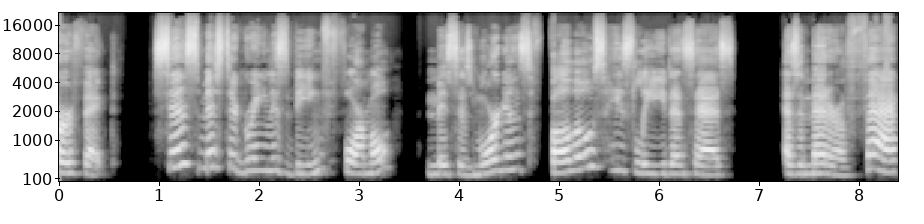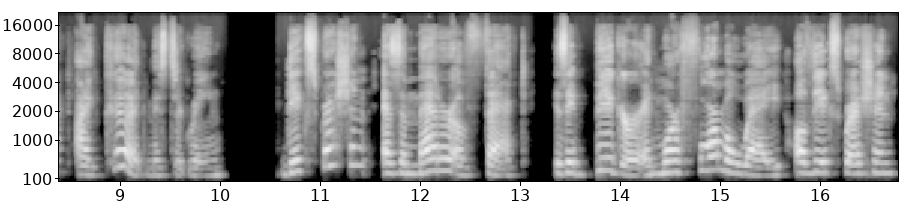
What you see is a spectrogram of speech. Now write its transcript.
Perfect. Since Mr. Green is being formal, Mrs. Morgans follows his lead and says, As a matter of fact, I could, Mr. Green. The expression as a matter of fact is a bigger and more formal way of the expression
